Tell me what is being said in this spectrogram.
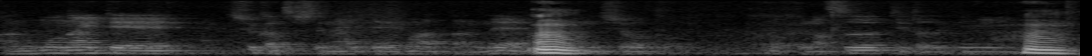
ーあのもう内定就活して内定もらったんで、うんにしようと思ってますって言った時に「うん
